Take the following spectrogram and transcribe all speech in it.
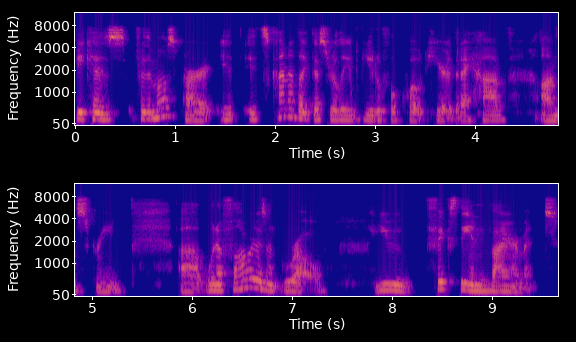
Because for the most part, it, it's kind of like this really beautiful quote here that I have on screen. Uh, when a flower doesn't grow, you fix the environment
